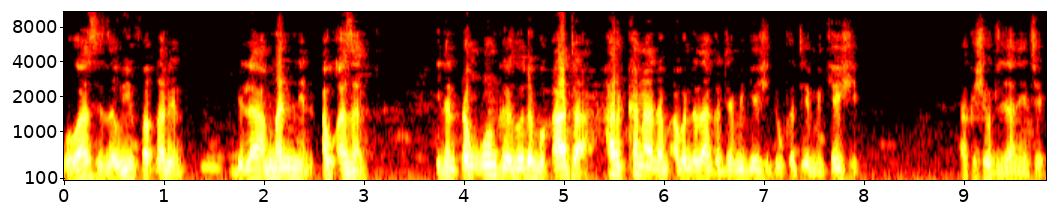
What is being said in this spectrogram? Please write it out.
wa wasu zawi faƙarin bila mannin au azan idan ɗan uwanka ya zo da buƙata har kana da abin da za ka taimake shi to ka taimake shi. Haka shehu tijjani ya ce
